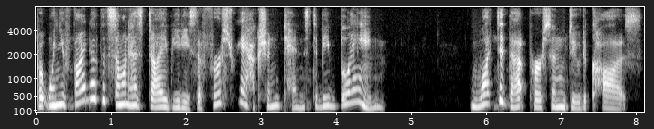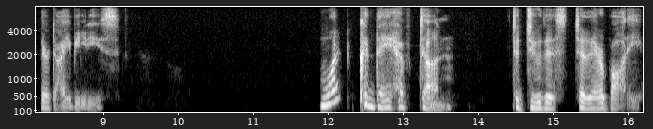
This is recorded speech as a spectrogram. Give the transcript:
But when you mm-hmm. find out that someone has diabetes, the first reaction tends to be blame. What did that person do to cause their diabetes? What could they have done to do this to their body?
